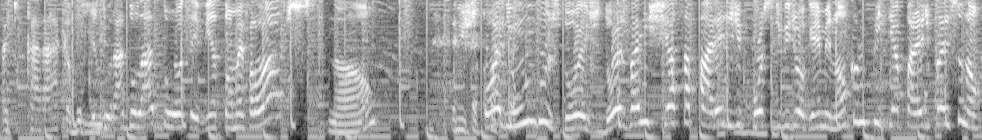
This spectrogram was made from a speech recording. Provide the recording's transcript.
Aí tu, caraca, vou Isso. pendurar do lado do outro. Aí vinha tua mãe e falava, ah, não. Escolhe um dos dois. Dois vai encher essa parede de pôster de videogame, não, que eu não pintei a parede pra isso, não.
